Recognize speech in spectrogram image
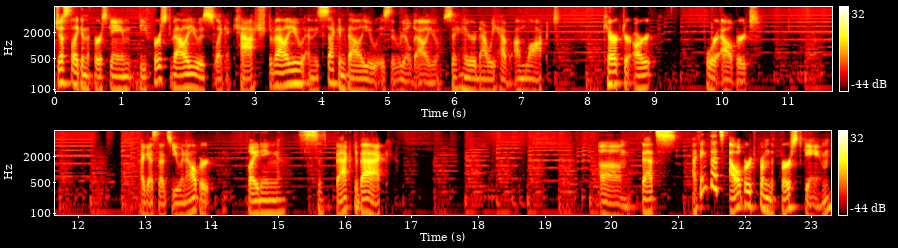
just like in the first game, the first value is like a cached value, and the second value is the real value. So here now we have unlocked character art for Albert I guess that's you and Albert fighting back to back. Um, that's I think that's Albert from the first game,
